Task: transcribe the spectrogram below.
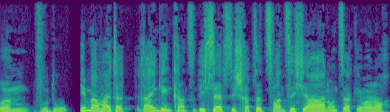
ähm, wo du immer weiter reingehen kannst. Und ich selbst, ich schreibe seit 20 Jahren und sag immer noch,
